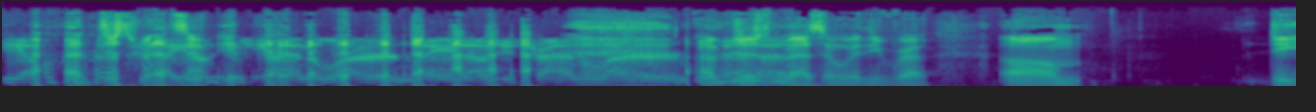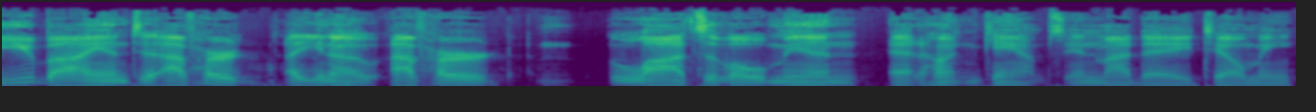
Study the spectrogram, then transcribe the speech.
Yeah. I'm just hey, I'm just you. trying to learn, man. I'm just trying to learn. I'm just messing with you, bro. Um, do you buy into? I've heard, uh, you know, I've heard lots of old men at hunting camps in my day tell me,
